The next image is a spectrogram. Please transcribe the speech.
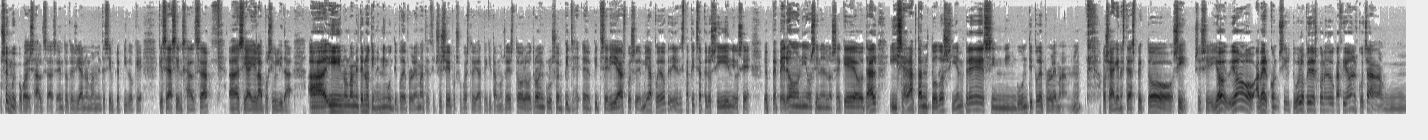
soy muy poco de salsas, ¿eh? entonces ya normalmente siempre pido que, sea sin salsa si hay la posibilidad. y normalmente no tienen ningún tipo de problema, te decir, sí, sí, por supuesto, ya te quitamos esto, lo otro, incluso en eh, pizzerías, pues eh, mira, puedo pedir esta pizza pero sin, yo sé, el pepperoni o sin el no sé qué o tal, y se adaptan todos siempre sin ningún tipo de problema. O sea que en este aspecto, sí, sí, sí. Yo, yo a ver, si tú lo pides con educación, escucha, mm,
